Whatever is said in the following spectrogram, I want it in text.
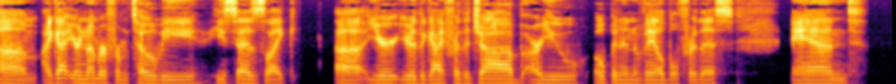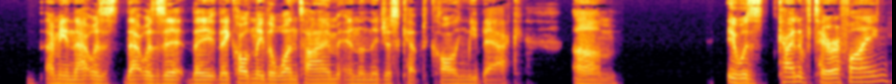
Um, I got your number from Toby. He says like, uh, you're you're the guy for the job. Are you open and available for this?" And I mean that was that was it. They they called me the one time and then they just kept calling me back. Um it was kind of terrifying.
